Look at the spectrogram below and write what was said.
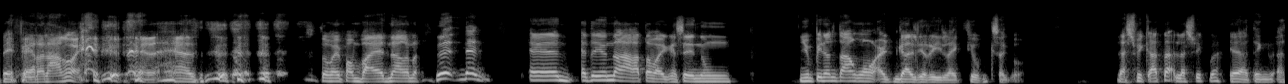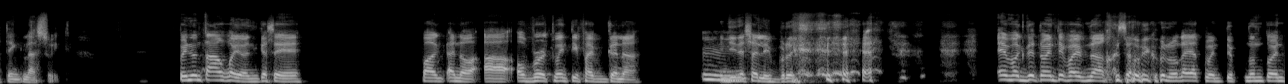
may pera na ako eh. so may pambayad na ako. Na, then, and ito yung nakakatawa kasi nung yung pinuntahan ko art gallery like few weeks ago. last week ata, last week ba? Yeah, I think, I think last week. Pinuntahan ko yun kasi pag ano, uh, over 25 ka na, mm. hindi na siya libre. eh magde 25 na ako sabi ko no kaya 20 nung 20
